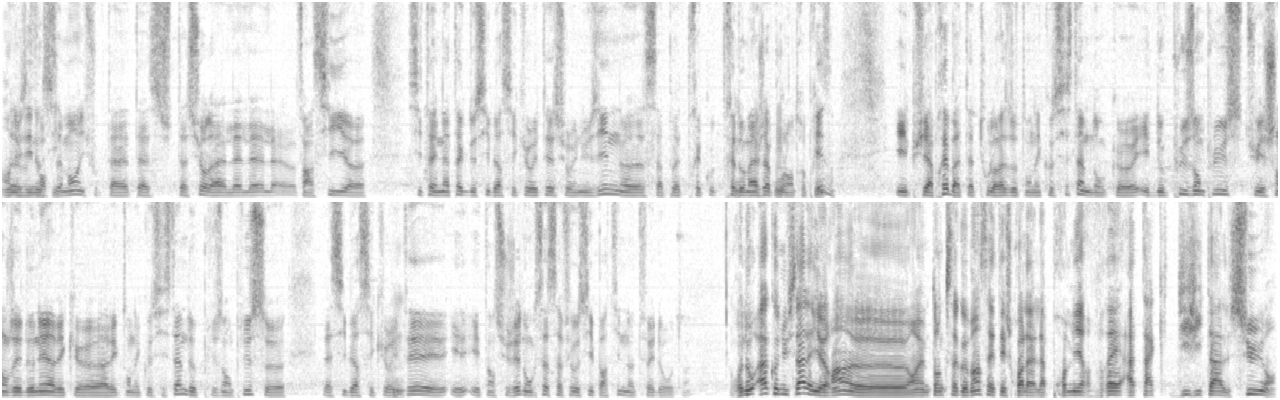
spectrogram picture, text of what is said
en Euh, usine aussi. forcément, il faut que tu assures la, la- Enfin, si, euh, si tu as une attaque de cybersécurité sur une usine, ça peut être très, très Mm. dommageable pour Mm. l'entreprise. Et puis après, bah, tu as tout le reste de ton écosystème. Donc, euh, et de plus en plus, tu échanges des données avec, euh, avec ton écosystème. De plus en plus, euh, la cybersécurité Mm. est, est- est un sujet. Donc ça, ça fait aussi partie de notre feuille de route. Renault a connu ça d'ailleurs, hein, euh, en même temps que Saint-Gobain, ça a été je crois la, la première vraie attaque digitale sur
